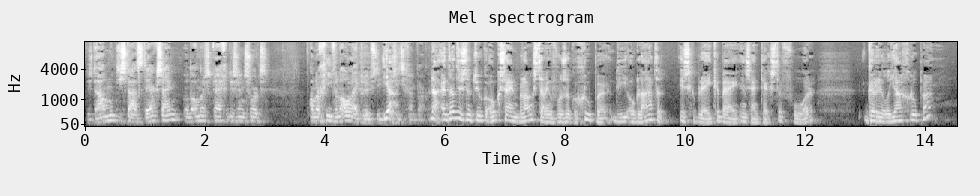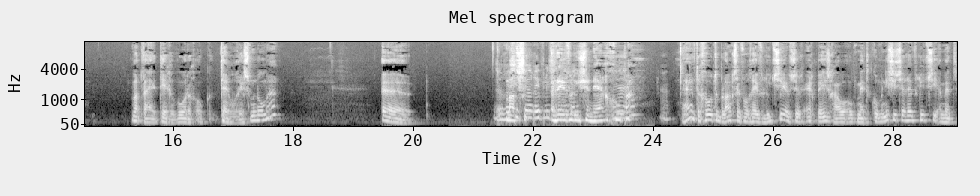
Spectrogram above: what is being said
Dus daarom moet die staat sterk zijn, want anders krijg je dus een soort anarchie van allerlei clubs die die positie gaan pakken. Nou, en dat is natuurlijk ook zijn belangstelling voor zulke groepen, die ook later is gebleken bij, in zijn teksten voor guerrilla-groepen. Wat wij tegenwoordig ook terrorisme noemen. Uh, Russische revolutionaire, revolutionaire groepen. Hij heeft een grote belangstelling voor revolutie. Hij heeft zich echt bezig gehouden ook met de communistische revolutie en met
